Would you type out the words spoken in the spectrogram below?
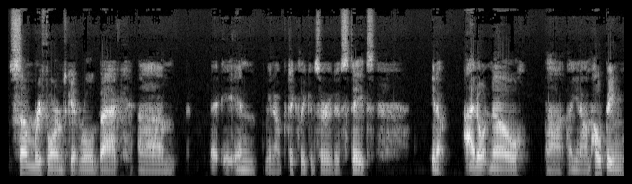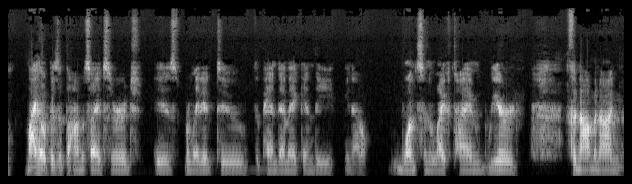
some reforms get rolled back um, in you know particularly conservative states. You know, I don't know uh, you know, I'm hoping my hope is that the homicide surge is related to the pandemic and the you know once in a lifetime weird phenomenon,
